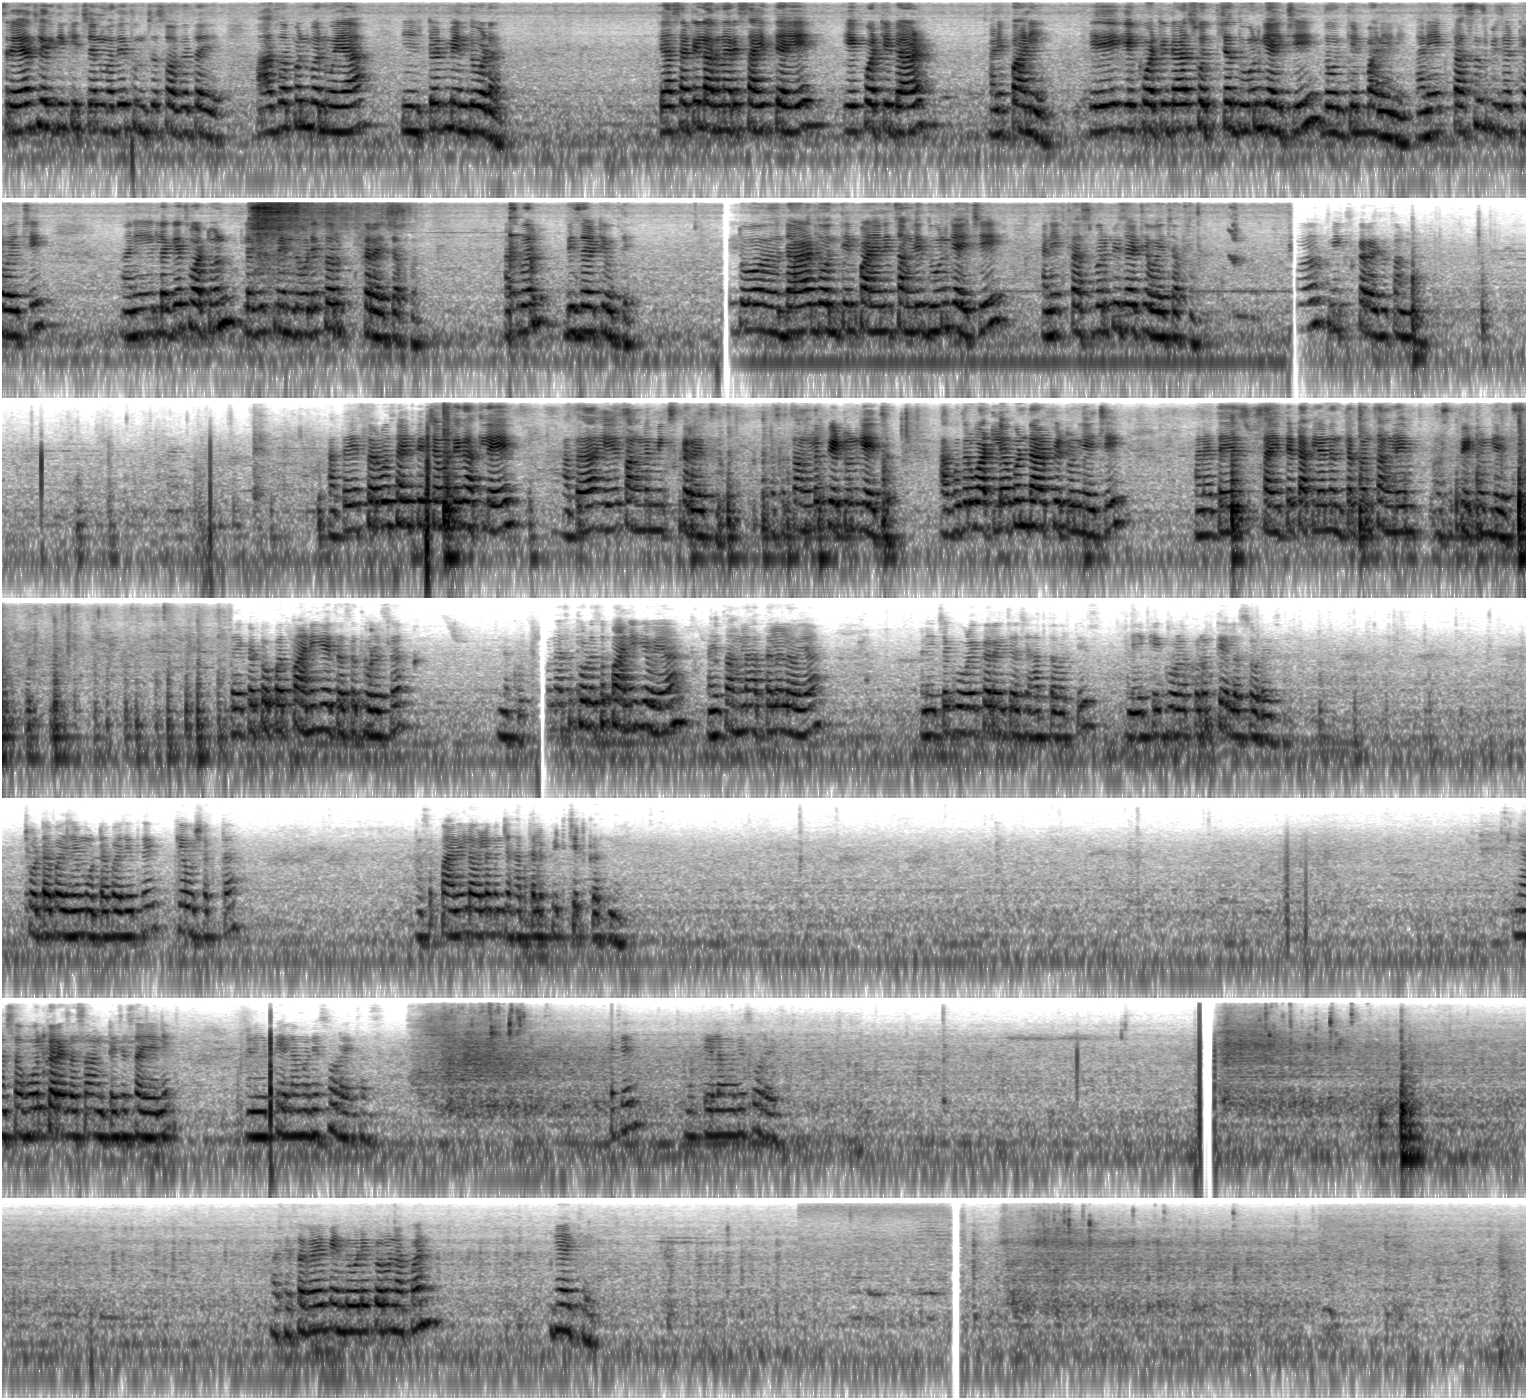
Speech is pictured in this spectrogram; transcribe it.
Shreya's healthy किचनमध्ये तुमचं स्वागत आहे. आज आपण बनवूया इन्स्टंट मेंदूवडा त्यासाठी लागणारे साहित्य आहे एक वाटी डाळ आणि पाणी. हे एक वाटी डाळ स्वच्छ धुवून घ्यायची दोन तीन पाण्याने आणि एक तासच भिजत ठेवायची आणि लगेच वाटून लगेच मेंदूवडे कर करायचे आपण. आजवर भिजाय ठेवते. दो डाळ दोन तीन पाण्याने चांगली धुवून घ्यायची आणि एक तासभर भिजाय ठेवायची आपण. मिक्स करायचं चांगलं. आता हे सर्व साहित्य त्याच्यामध्ये घातले आहे. आता हे चांगलं मिक्स करायचं. असं चांगलं फेटून घ्यायचं. अगोदर वाटल्यावर पण डाळ फेटून घ्यायची. आणि आता हे साहित्य टाकल्यानंतर पण चांगले असं फेटून घ्यायचं. आता एका टोपात पाणी घ्यायचं असं थोडंसं. नको. पण असं थोडंसं पाणी घेऊया आणि चांगलं हाताला लावूया. आणि याचे गोळे करायचे असे हातावरतीच आणि एक एक गोळा करून तेलात सोडायचं. छोटा पाहिजे मोठा पाहिजे ते घेऊ शकता. असं पाणी लावलं म्हणजे हाताला पीठ चिटकत नाही. आणि असा होल करायचा असा अंगठ्याच्या साह्याने आणि तेलामध्ये सोडायचं असं. म्हणजे त्याचे तेलामध्ये सोडायचं असे सगळे मेंदूवडे करून आपण घ्यायचे.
